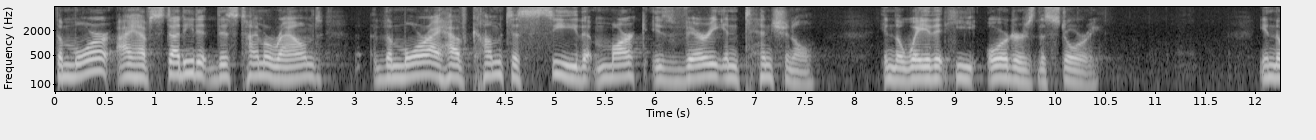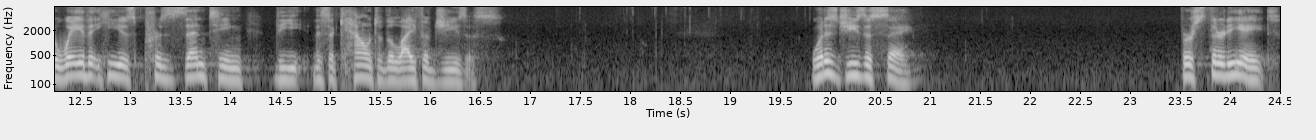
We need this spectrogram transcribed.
The more I have studied it this time around, the more I have come to see that Mark is very intentional in the way that he orders the story in the way that he is presenting the, this account of the life of Jesus. What does Jesus say? Verse 38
